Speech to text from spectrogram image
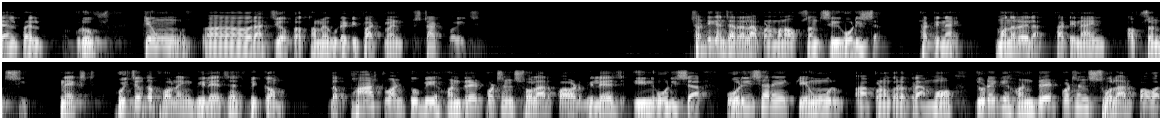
सेल्फ हेल्प ग्रुप्स के राज्य प्रथम गोटे डिपार्टमेंट स्टार्ट कर सठिक आंसर है आपसन सी ओडा थर्टी नाइन मन रहा thirty nine option C next which of the following village has become the first one to be 100% solar powered village in Odisha. ଓଡ଼ିଶାରେ କେଉଁ ଆପଣଙ୍କର ଗ୍ରାମ ଯେଉଁଟାକି ହଣ୍ଡ୍ରେଡ଼ ପରସେଣ୍ଟ ସୋଲାର ପାୱାର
